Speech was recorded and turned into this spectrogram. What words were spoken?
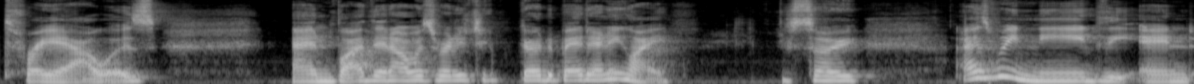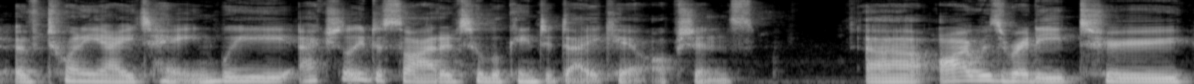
three hours. And by then I was ready to go to bed anyway. So as we neared the end of 2018, we actually decided to look into daycare options. Uh, I was ready to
